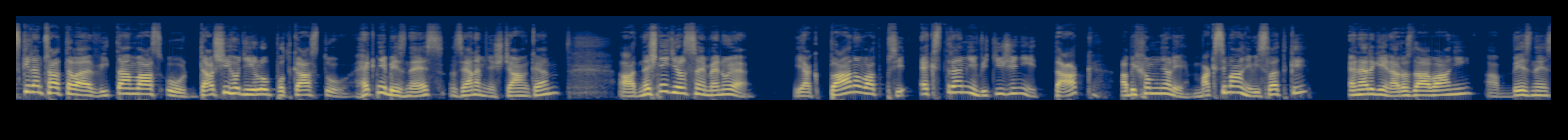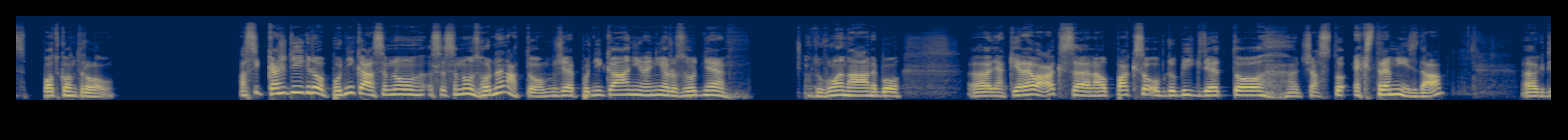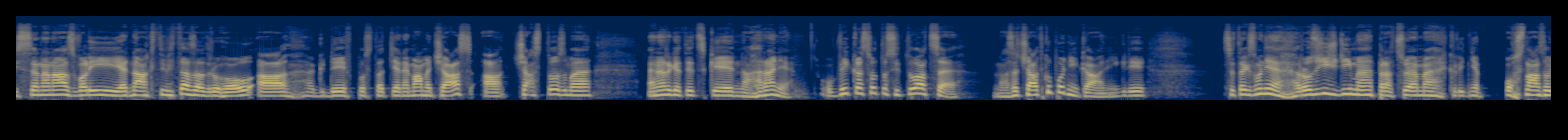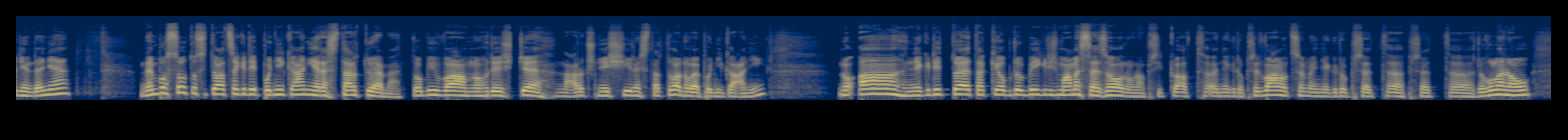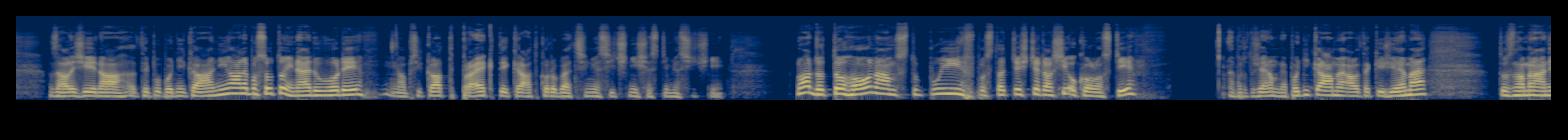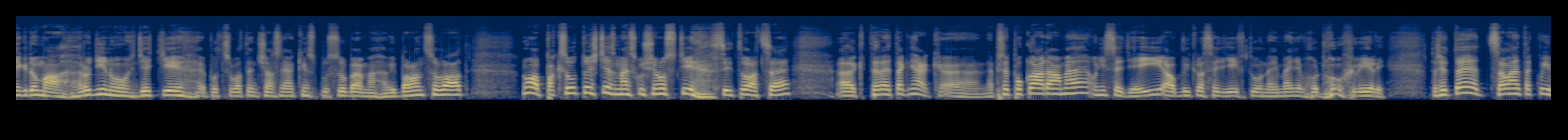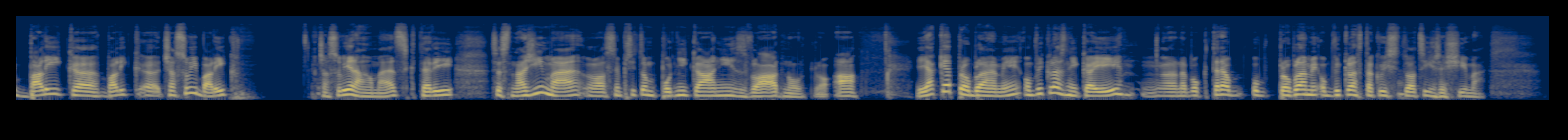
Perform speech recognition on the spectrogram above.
Hezký den, přátelé, vítám vás u dalšího dílu podcastu Hackney Business s Janem Měšťánkem. A dnešní díl se jmenuje Jak plánovat při extrémním vytížení tak, abychom měli maximální výsledky, energii na rozdávání a biznis pod kontrolou. Asi každý, kdo podniká se mnou, se se mnou zhodne na tom, že podnikání není rozhodně dovolená nebo e, nějaký relax. Naopak jsou období, kde je to často extrémní jízda, kdy se na nás valí jedna aktivita za druhou a kdy v podstatě nemáme čas a často jsme energeticky na hraně. Obvykle jsou to situace na začátku podnikání, kdy se takzvaně rozjíždíme, pracujeme klidně 18 hodin denně, nebo jsou to situace, kdy podnikání restartujeme. To bývá mnohdy ještě náročnější, než startovat nové podnikání. No a někdy to je taky období, když máme sezónu, například někdo před Vánocemi, někdo před, před dovolenou, záleží na typu podnikání, anebo jsou to jiné důvody, například projekty krátkodobé, tříměsíční, šestiměsíční. No a do toho nám vstupují v podstatě ještě další okolnosti, protože jenom nepodnikáme, ale taky žijeme. To znamená, někdo má rodinu, děti, je potřeba ten čas nějakým způsobem vybalancovat. No a pak jsou to ještě z mé zkušenosti situace, eh, které tak nějak eh, nepředpokládáme, oni se dějí a obvykle se dějí v tu nejméně vhodnou chvíli. Takže to je celé takový balík, eh, balík časový balík, časový rámec, který se snažíme vlastně při tom podnikání zvládnout. No a jaké problémy obvykle vznikají, nebo které problémy obvykle v takových situacích řešíme?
